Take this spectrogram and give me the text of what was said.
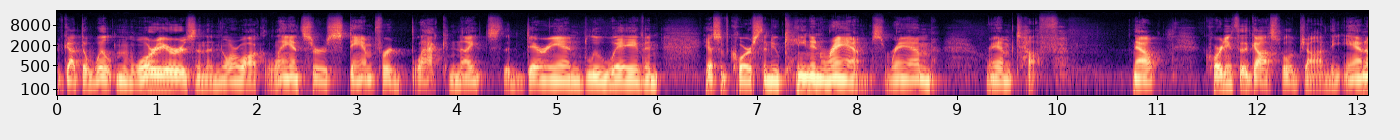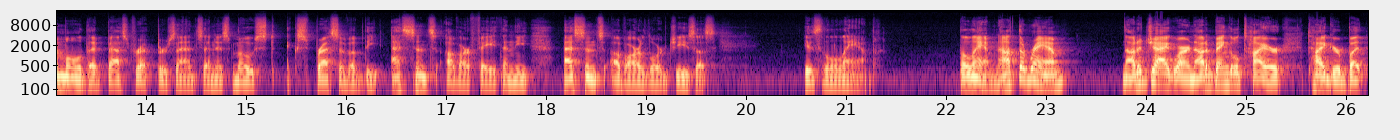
We've got the Wilton Warriors and the Norwalk Lancers, Stamford Black Knights, the Darien Blue Wave, and yes, of course, the New Canaan Rams, Ram, Ram Tough. Now, according to the Gospel of John, the animal that best represents and is most expressive of the essence of our faith and the essence of our Lord Jesus is the lamb. The lamb, not the ram, not a jaguar, not a Bengal tire, tiger, but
